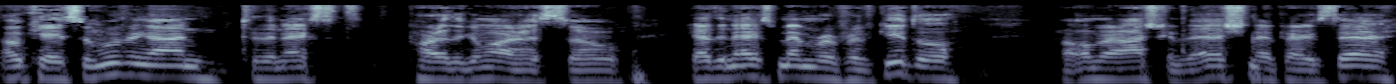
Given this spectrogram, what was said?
okay, so moving on to the next part of the Gemara. So you have the next member of Rav Gidel, Omer Ashkem Veshne Perzeh,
